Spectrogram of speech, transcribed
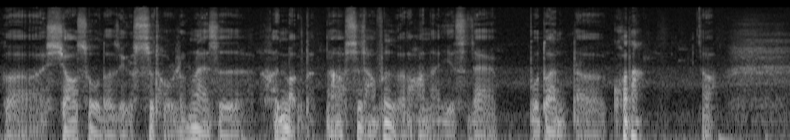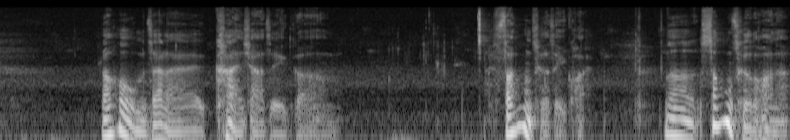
个销售的这个势头仍然是很猛的啊，市场份额的话呢也是在不断的扩大啊。然后我们再来看一下这个商用车这一块，那商用车的话呢？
